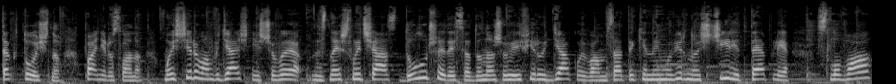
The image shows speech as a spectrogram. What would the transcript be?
так точно. Пані Руслано, ми щиро вам вдячні, що ви знайшли час долучитися до нашого ефіру. Дякую вам за такі неймовірно щирі, теплі слова.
